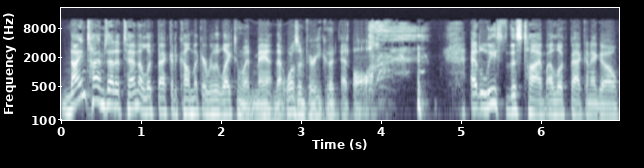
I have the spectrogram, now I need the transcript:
Nine times out of ten, I look back at a comic I really liked and went, man, that wasn't very good at all. at least this time, I look back and I go,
